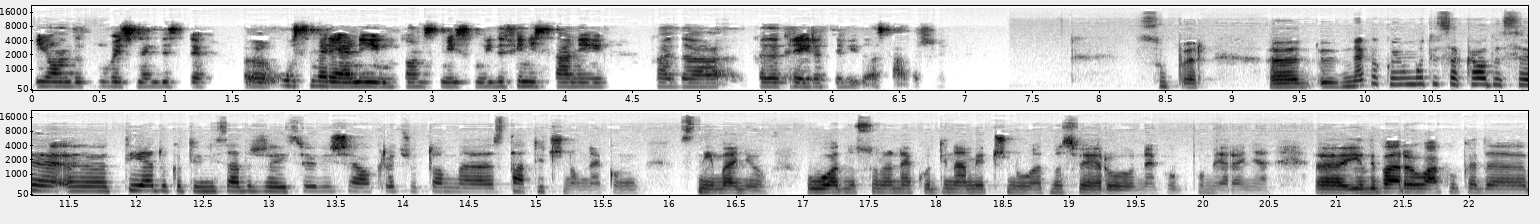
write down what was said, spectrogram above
I onda tu već negde ste uh, usmereni u tom smislu i definisani kada, kada kreirate video sadržaj. Super. E, nekako imam utisak kao da se e, ti edukativni sadržaji sve više okreću tom e, statičnom nekom snimanju u odnosu na neku dinamičnu atmosferu nekog pomeranja. Ili bar ovako kada,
